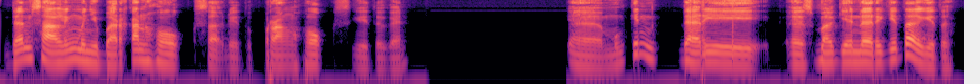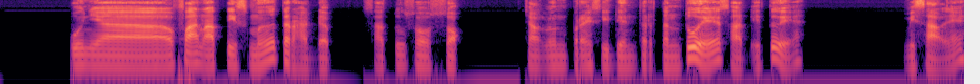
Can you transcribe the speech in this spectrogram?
dan saling menyebarkan hoax saat itu perang hoax gitu kan. Ya, mungkin dari eh, sebagian dari kita gitu punya fanatisme terhadap satu sosok calon presiden tertentu ya saat itu ya misalnya.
